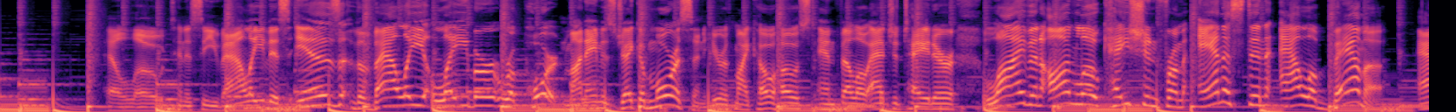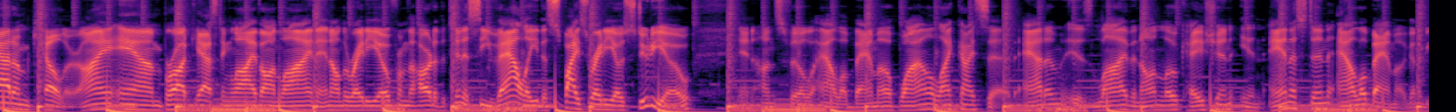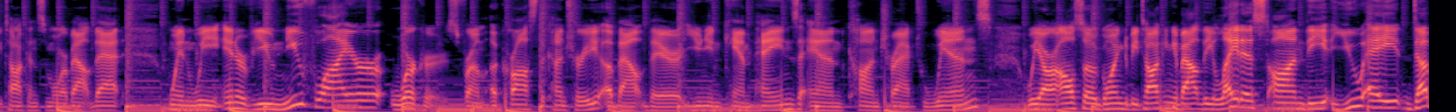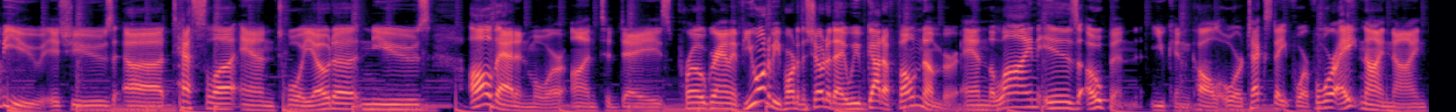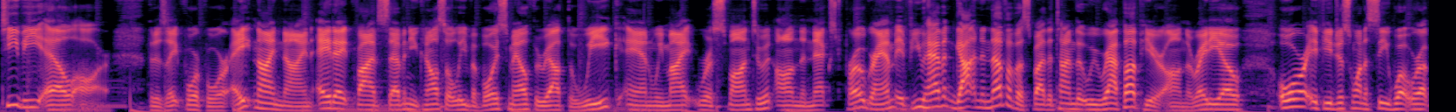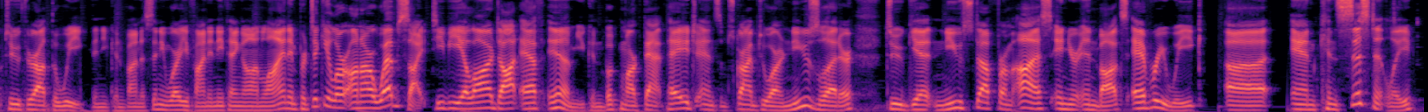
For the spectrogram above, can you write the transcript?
Hello, Tennessee Valley. This is the Valley Labor Report. My name is Jacob Morrison, here with my co host and fellow agitator, live and on location from Anniston, Alabama. Adam Keller. I am broadcasting live online and on the radio from the heart of the Tennessee Valley, the Spice Radio studio in Huntsville, Alabama. While, like I said, Adam is live and on location in Anniston, Alabama. Going to be talking some more about that when we interview New Flyer workers from across the country about their union campaigns and contract wins. We are also going to be talking about the latest on the UAW issues, uh, Tesla and Toyota news. All that and more on today's program. If you want to be part of the show today, we've got a phone number and the line is open. You can call or text 844 899 TVLR. That is 844 899 8857. You can also leave a voicemail throughout the week, and we might respond to it on the next program. If you haven't gotten enough of us by the time that we wrap up here on the radio, or if you just want to see what we're up to throughout the week, then you can find us anywhere you find anything online, in particular on our website, tvlr.fm. You can bookmark that page and subscribe to our newsletter to get new stuff from us in your inbox every week. Uh, and consistently,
